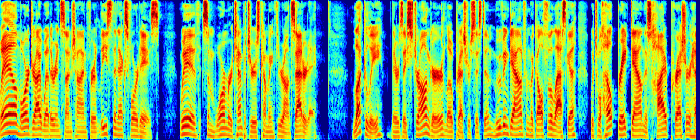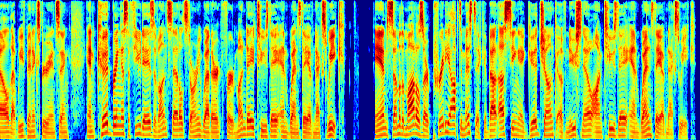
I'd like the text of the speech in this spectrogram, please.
Well, more dry weather and sunshine for at least the next four days, with some warmer temperatures coming through on Saturday. Luckily, there's a stronger low pressure system moving down from the Gulf of Alaska, which will help break down this high pressure hell that we've been experiencing and could bring us a few days of unsettled stormy weather for Monday, Tuesday, and Wednesday of next week. And some of the models are pretty optimistic about us seeing a good chunk of new snow on Tuesday and Wednesday of next week.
